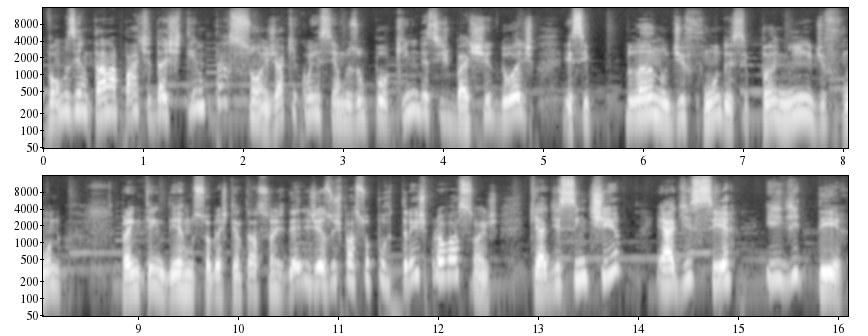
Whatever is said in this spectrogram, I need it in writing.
vamos entrar na parte das tentações, já que conhecemos um pouquinho desses bastidores, esse plano de fundo, esse paninho de fundo, para entendermos sobre as tentações dele. Jesus passou por três provações, que é a de sentir, é a de ser e de ter.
